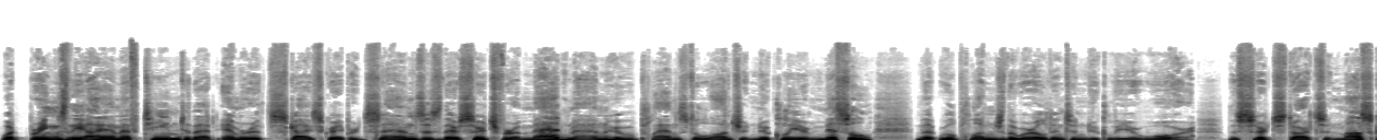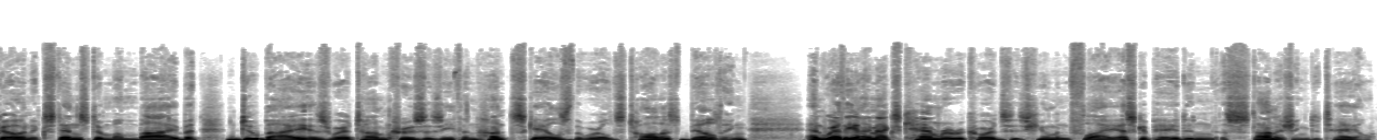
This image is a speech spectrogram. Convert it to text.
What brings the IMF team to that Emirates skyscrapered sands is their search for a madman who plans to launch a nuclear missile that will plunge the world into nuclear war. The search starts in Moscow and extends to Mumbai, but Dubai is where Tom Cruise's Ethan Hunt scales the world's tallest building and where the IMAX camera records his human fly escapade in astonishing detail.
